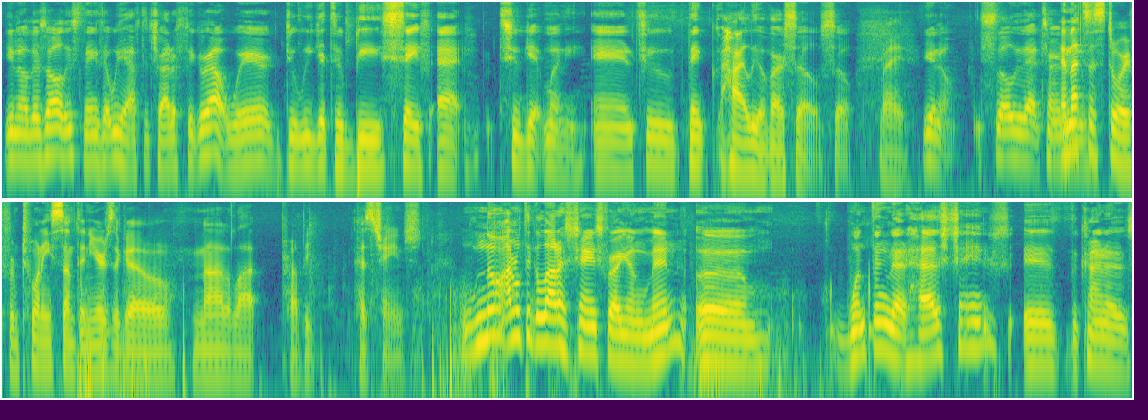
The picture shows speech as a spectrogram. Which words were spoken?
you know, there's all these things that we have to try to figure out. Where do we get to be safe at to get money and to think highly of ourselves? So, right, you know, slowly that turned. And that's a story from twenty something years ago. Not a lot probably has changed. No, I don't think a lot has changed for our young men. Um, one thing that has changed is the kind of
